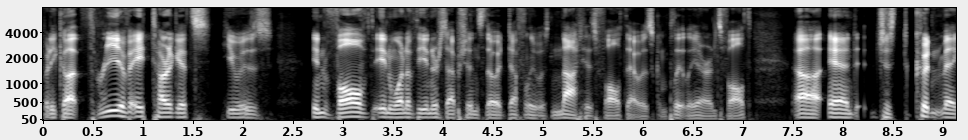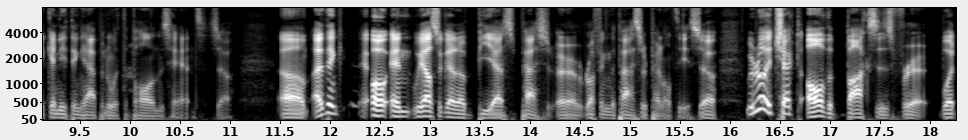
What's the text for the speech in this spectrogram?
But he caught three of eight targets. He was involved in one of the interceptions, though it definitely was not his fault. That was completely Aaron's fault, uh, and just couldn't make anything happen with the ball in his hands. So. Um, I think. Oh, and we also got a BS pass, uh, roughing the passer penalty. So we really checked all the boxes for what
